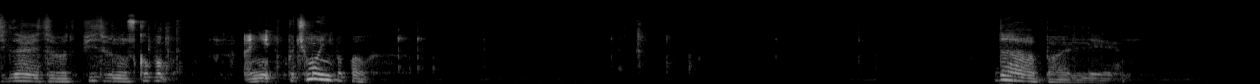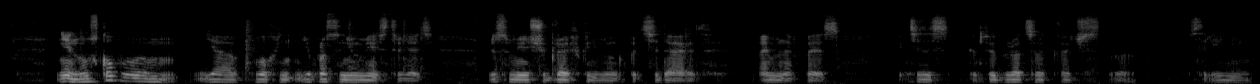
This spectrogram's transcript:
Всегда это вот битва на скопом. Они... Почему я не попал? Да, блин. Не, ну скопом я плохо... Я просто не умею стрелять. Плюс у меня еще графика немного подседает. А именно FPS. Здесь конфигурация качества зрения.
